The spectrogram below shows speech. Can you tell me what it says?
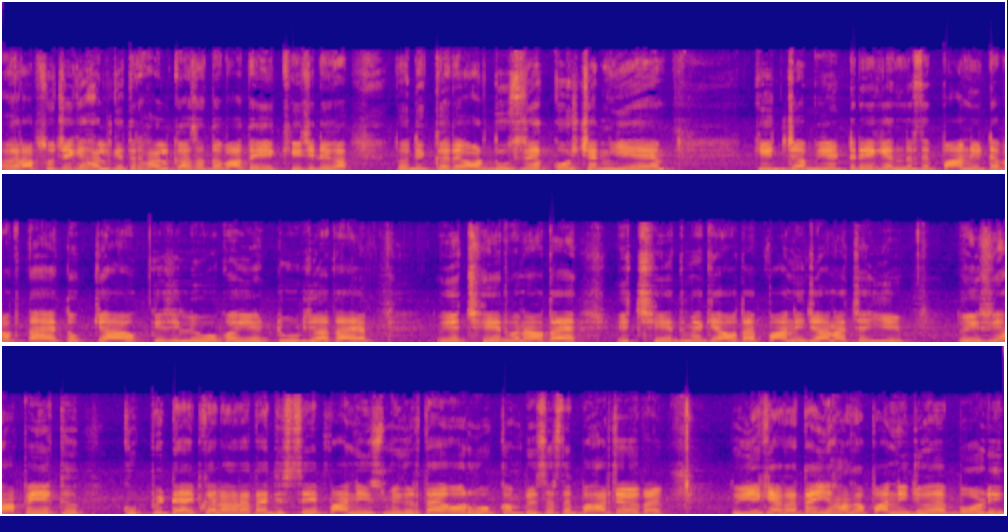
अगर आप सोचें कि हल्की तरह, हल्का सा दबाते ये खींच लेगा तो दिक्कत है। और दूसरे क्वेश्चन ये है कि जब ये ट्रे के अंदर से पानी टपकता है तो क्या किसी लोगों का ये टूट जाता है? तो ये छेद बना होता है। इस छेद में क्या होता है? पानी जाना चाहिए। तो इस यहाँ पे एक कुप्पी टाइप का लग रहा है जिससे पानी इसमें गिरता है और वो कंप्रेसर से बाहर चला जाता है। तो ये क्या करता है? यहाँ का पानी जो है बॉडी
